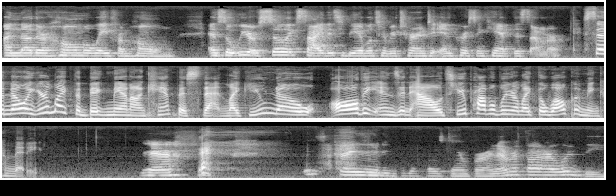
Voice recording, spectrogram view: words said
another home away from home. And so we are so excited to be able to return to in-person camp this summer. So Noah, you're like the big man on campus then. Like you know all the ins and outs. You probably are like the welcoming committee. Yeah. it's crazy to be a first camper. I never thought I would be.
